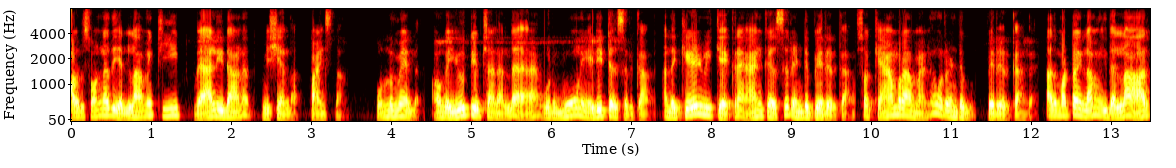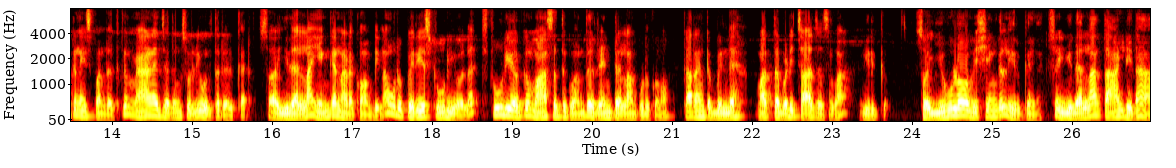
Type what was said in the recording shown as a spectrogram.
அவர் சொன்னது எல்லாமே கீ வேலிடான விஷயம்தான் பாயிண்ட்ஸ் தான். ஒன்றுமே இல்லை. அவங்க யூடியூப் சேனலில் ஒரு மூணு எடிட்டர்ஸ் இருக்காங்க. அந்த கேள்வி கேட்குற ஆங்கர்ஸ் ரெண்டு பேர் இருக்காங்க. ஸோ கேமராமேனு ஒரு ரெண்டு பேர் இருக்காங்க. அது மட்டும் இல்லாமல் இதெல்லாம் ஆர்கனைஸ் பண்ணுறதுக்கு மேனேஜர்னு சொல்லி ஒருத்தர் இருக்கார். ஸோ இதெல்லாம் எங்கே நடக்கும் அப்படின்னா ஒரு பெரிய ஸ்டூடியோவில் ஸ்டூடியோவுக்கு மாதத்துக்கு வந்து ரெண்ட் எல்லாம் கொடுக்கணும். கரண்ட் பில்லு மற்றபடி சார்ஜஸ் எல்லாம் இருக்குது ஸோ இவ்வளோ விஷயங்கள் இருக்குங்க. ஸோ இதெல்லாம் தாண்டி தான்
